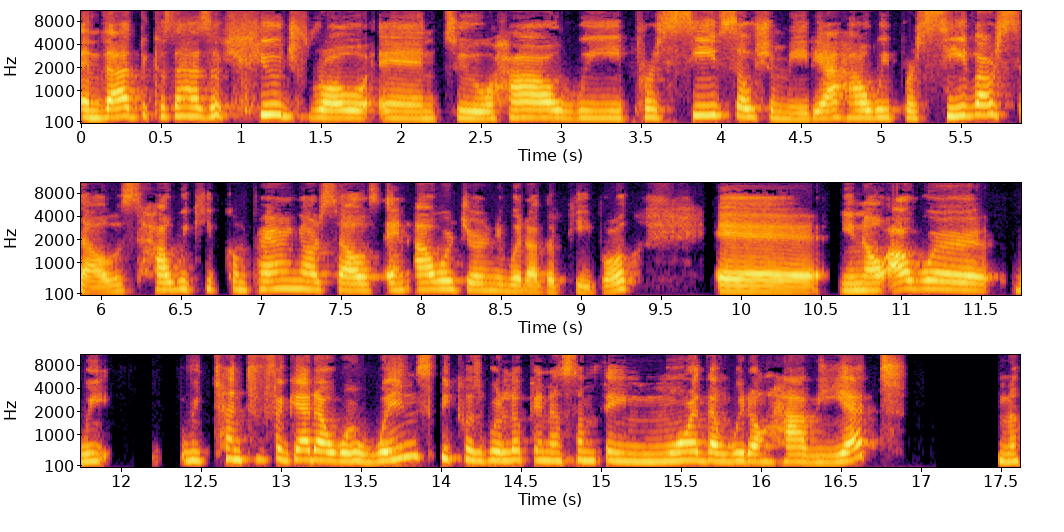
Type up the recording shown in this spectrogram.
and that because it has a huge role into how we perceive social media, how we perceive ourselves, how we keep comparing ourselves and our journey with other people. Uh, you know, our we we tend to forget our wins because we're looking at something more than we don't have yet. No,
